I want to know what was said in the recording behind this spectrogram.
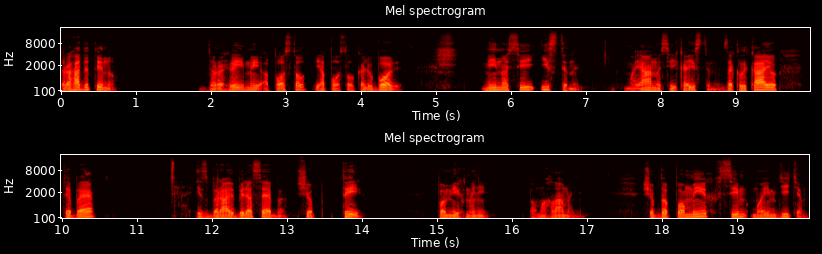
Дорога дитино, дорогий мій апостол і апостолка любові, мій носій істини, моя носійка істини. Закликаю тебе і збираю біля себе, щоб ти поміг мені, помогла мені, щоб допоміг всім моїм дітям.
